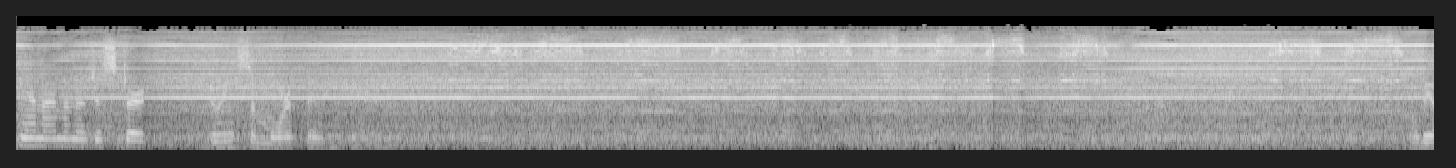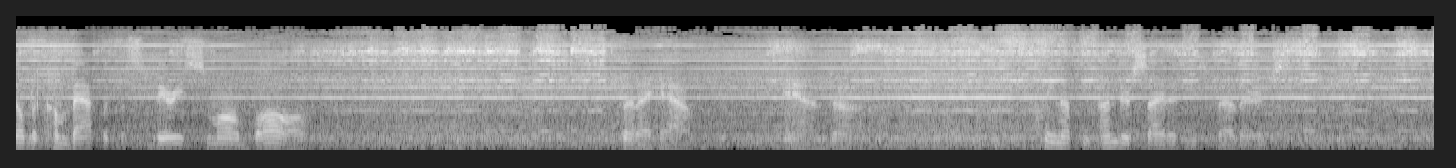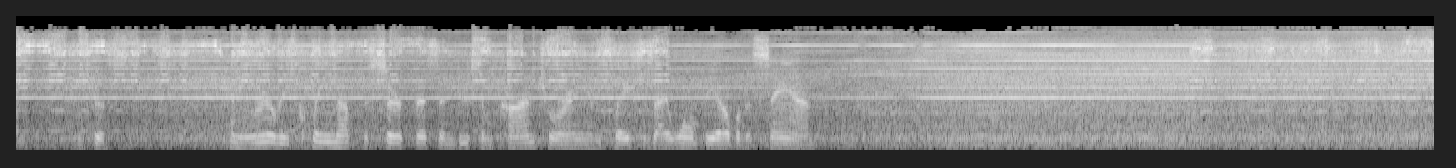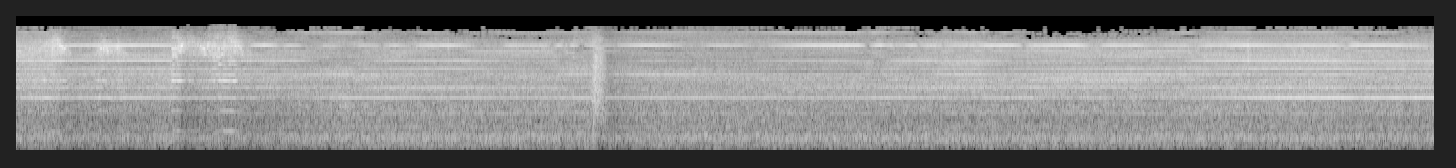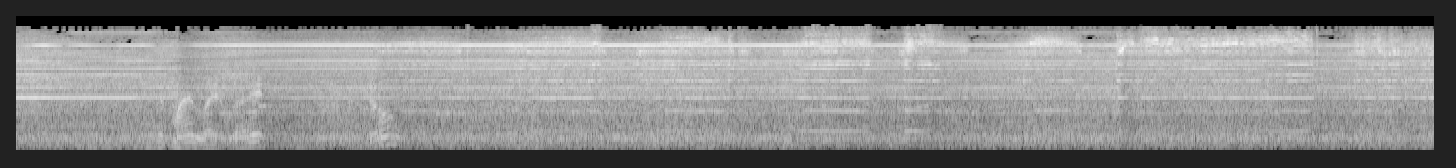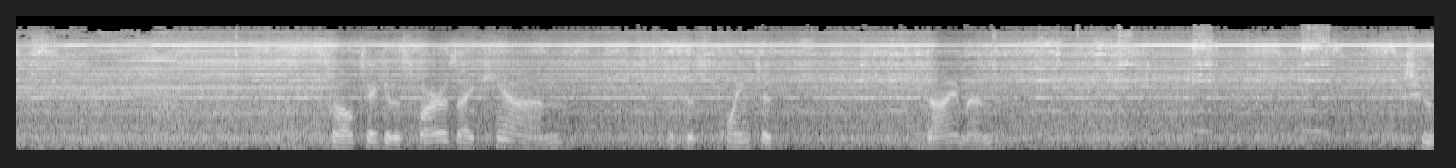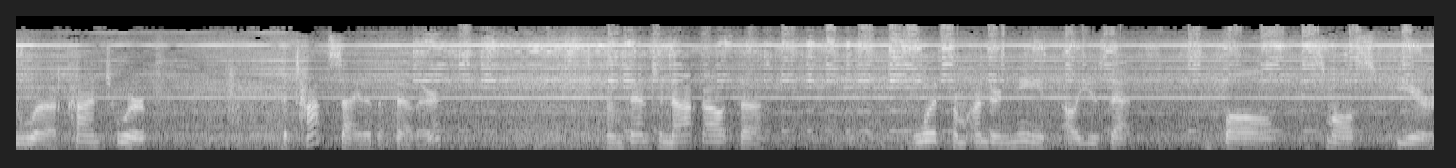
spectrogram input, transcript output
And I'm going to just start doing some more thinning here. I'll be able to come back with this very small ball that I have and uh, clean up the underside of these feathers. This can really clean up the surface and do some contouring in places I won't be able to sand. My light right go. So I'll take it as far as I can with this pointed diamond to uh, contour the top side of the feather and then to knock out the wood from underneath, I'll use that ball, small sphere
